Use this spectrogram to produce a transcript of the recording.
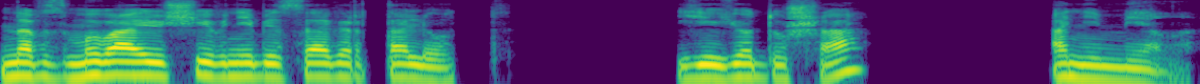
на взмывающий в небеса вертолет. Ее душа онемела.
